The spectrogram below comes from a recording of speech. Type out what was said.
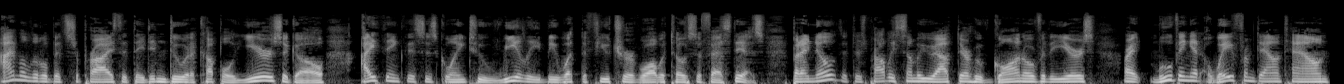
I'm a little bit surprised that they didn't do it a couple years ago. I think this is going to really be what the future of Wauwatosa Fest is. But I know that there's probably some of you out there who've gone over the years. All right, moving it away from downtown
